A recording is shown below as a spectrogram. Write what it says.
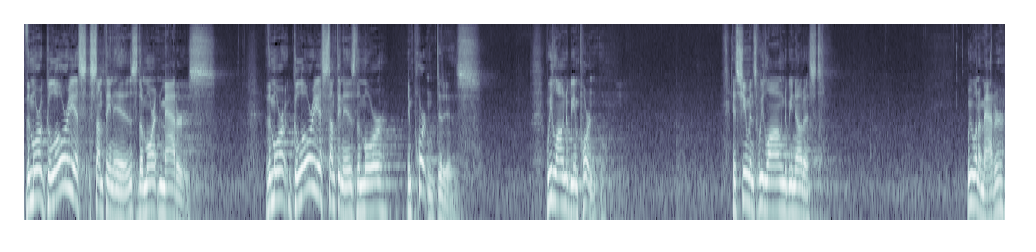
The more glorious something is, the more it matters. The more glorious something is, the more important it is. We long to be important. As humans, we long to be noticed. We want to matter.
